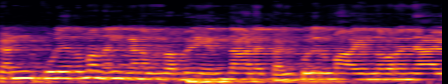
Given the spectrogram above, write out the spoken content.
കൺകുളിർമ നൽകണം റബ്ബെ. എന്താണ് കൺകുളിർമ എന്ന് പറഞ്ഞാൽ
